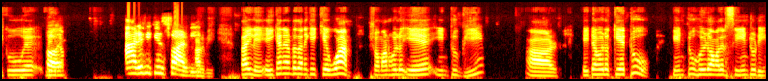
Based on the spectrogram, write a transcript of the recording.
ইকু। R F equals to RB RB তাইলে এইখানে আমরা জানি কি কে ওয়ান সমান হলো এ ইন্টু ভি আর এটা হলো কে টু ইন্টু হলো আমাদের সি ইন্টু ডি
